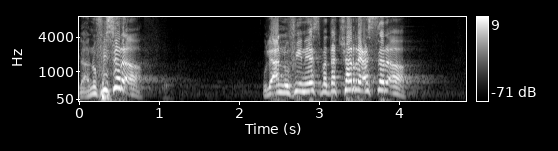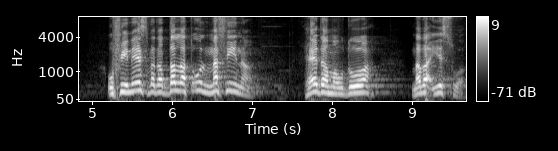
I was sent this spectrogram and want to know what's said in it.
لأنه في سرقة. ولأنه في ناس بدها تشرع السرقة. وفي ناس بدها تضلها تقول ما فينا. هذا موضوع ما بقى يسوى.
